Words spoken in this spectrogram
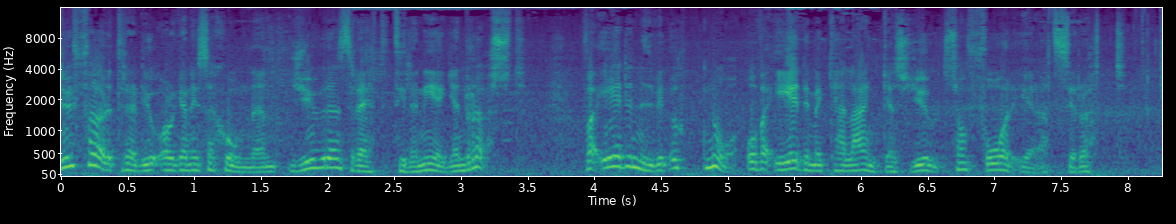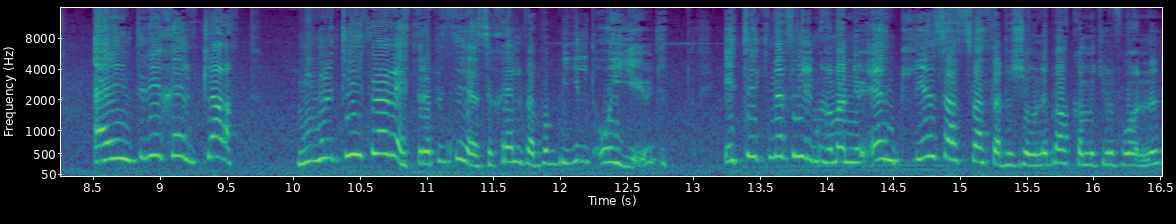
du företräder ju organisationen Djurens rätt till en egen röst. Vad är det ni vill uppnå och vad är det med Kalle Ankas jul som får er att se rött? Är inte det självklart? Minoriteter har rätt att representera sig själva på bild och i ljud. I tecknad film har man nu äntligen satt svarta personer bakom mikrofonen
